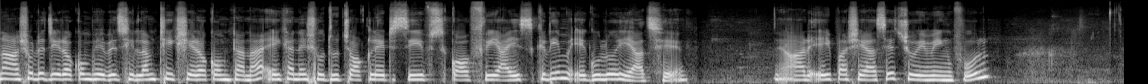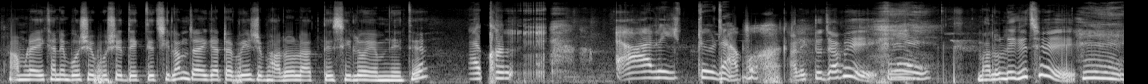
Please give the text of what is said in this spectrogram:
না, আসলে যেরকম ভেবেছিলাম, ঠিক সেরকমটা না। এখানে শুধু চকলেট চিপস কফি আইসক্রিম এগুলোই আছে। আর এই পাশে আছে সুইমিং পুল। আমরা এখানে বসে বসে দেখতেছিলাম জায়গাটা বেশ ভালো লাগতেছিল এমনিতে। এখন আর একটু যাব। আর একটু যাবে? হ্যাঁ। ভালো লেগেছে? হ্যাঁ।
